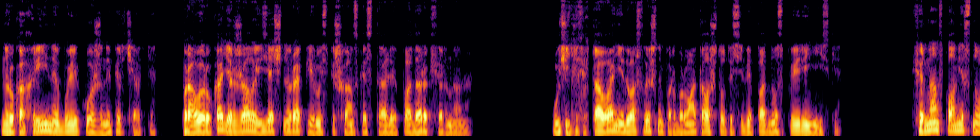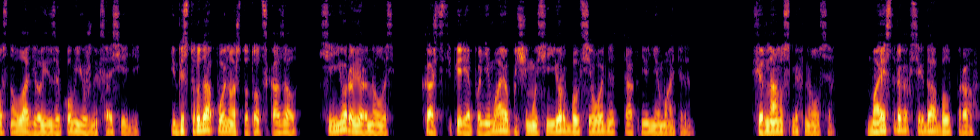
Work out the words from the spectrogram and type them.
На руках Рины были кожаные перчатки. Правая рука держала изящную рапиру из пешханской стали, подарок Фернана. Учитель фехтования едва слышно пробормотал что-то себе под нос по-иринийски. Фернан вполне сносно владел языком южных соседей и без труда понял, что тот сказал «Сеньора вернулась, Кажется, теперь я понимаю, почему сеньор был сегодня так невнимателен. Фернан усмехнулся. Маэстро, как всегда, был прав.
